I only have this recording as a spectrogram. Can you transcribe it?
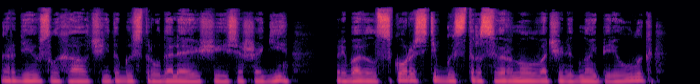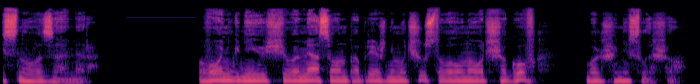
Гордей услыхал чьи-то быстро удаляющиеся шаги, прибавил скорости, быстро свернул в очередной переулок и снова замер. Вонь гниющего мяса он по-прежнему чувствовал, но вот шагов — больше не слышал.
